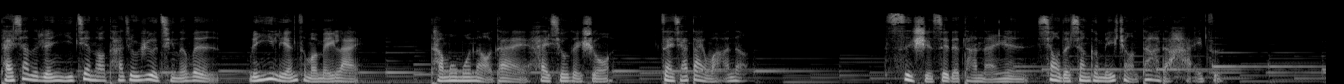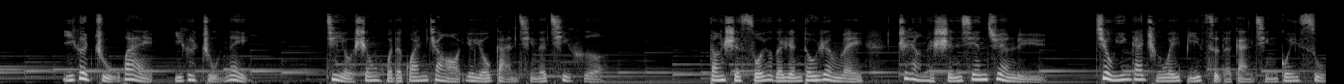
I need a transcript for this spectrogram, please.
台下的人一见到他就热情的问林忆莲怎么没来，他摸摸脑袋，害羞的说：“在家带娃呢。”四十岁的大男人笑得像个没长大的孩子。一个主外，一个主内，既有生活的关照，又有感情的契合。当时所有的人都认为，这样的神仙眷侣，就应该成为彼此的感情归宿。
